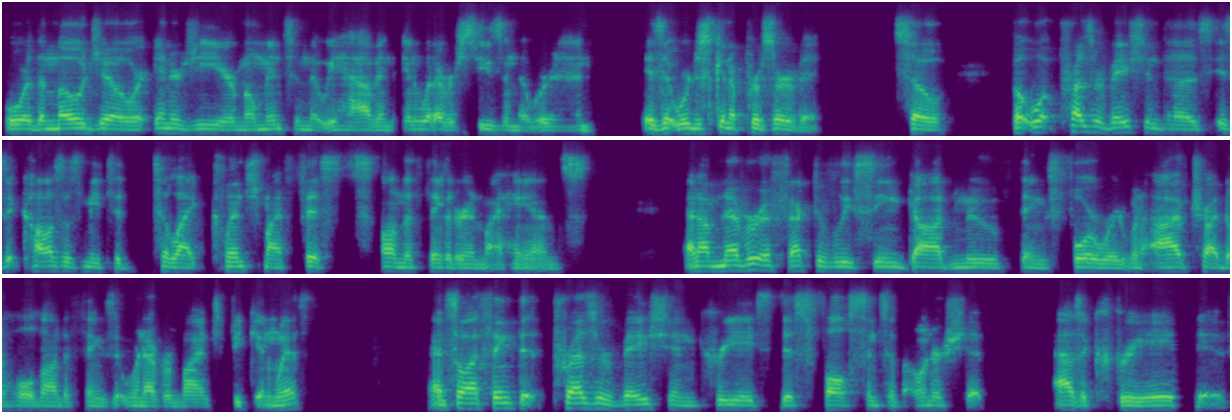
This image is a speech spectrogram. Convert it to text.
or the mojo or energy or momentum that we have in, in whatever season that we're in is that we're just going to preserve it so but what preservation does is it causes me to to like clench my fists on the things that are in my hands. And I've never effectively seen God move things forward when I've tried to hold on to things that were never mine to begin with. And so I think that preservation creates this false sense of ownership as a creative.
